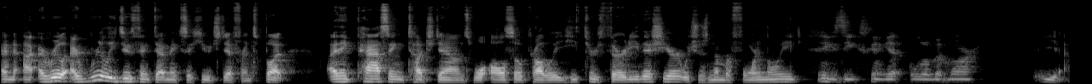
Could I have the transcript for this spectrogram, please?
And I, I really I really do think that makes a huge difference. But I think passing touchdowns will also probably he threw 30 this year, which was number four in the league. I think Zeke's going to get a little bit more Yeah.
